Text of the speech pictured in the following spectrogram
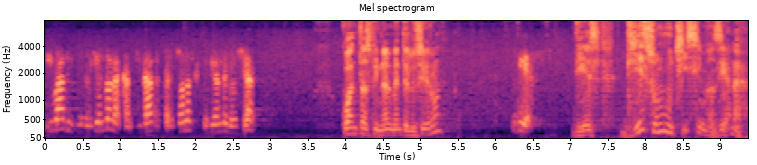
iba disminuyendo la cantidad de personas que querían denunciar. ¿Cuántas finalmente lo hicieron? Diez. Diez. Diez son muchísimas, Diana.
